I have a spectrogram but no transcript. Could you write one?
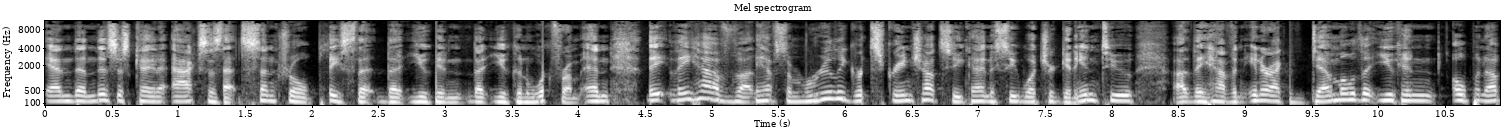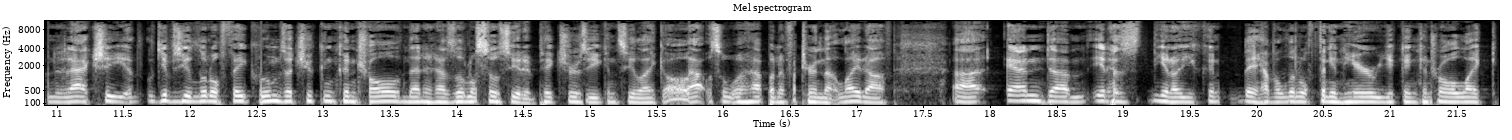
and then this just kind of acts as that central place that, that you can that you can work from. And they they have uh, they have some really great screenshots, so you kind of see what you're getting into. Uh, they have an interactive demo that you can open up, and it actually gives you little fake rooms that you can control, and then it has little associated pictures, so you can see like, oh, that was what happened if I turn that light off. Uh, and um, it has you know you can they have a little thing in here you can control like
